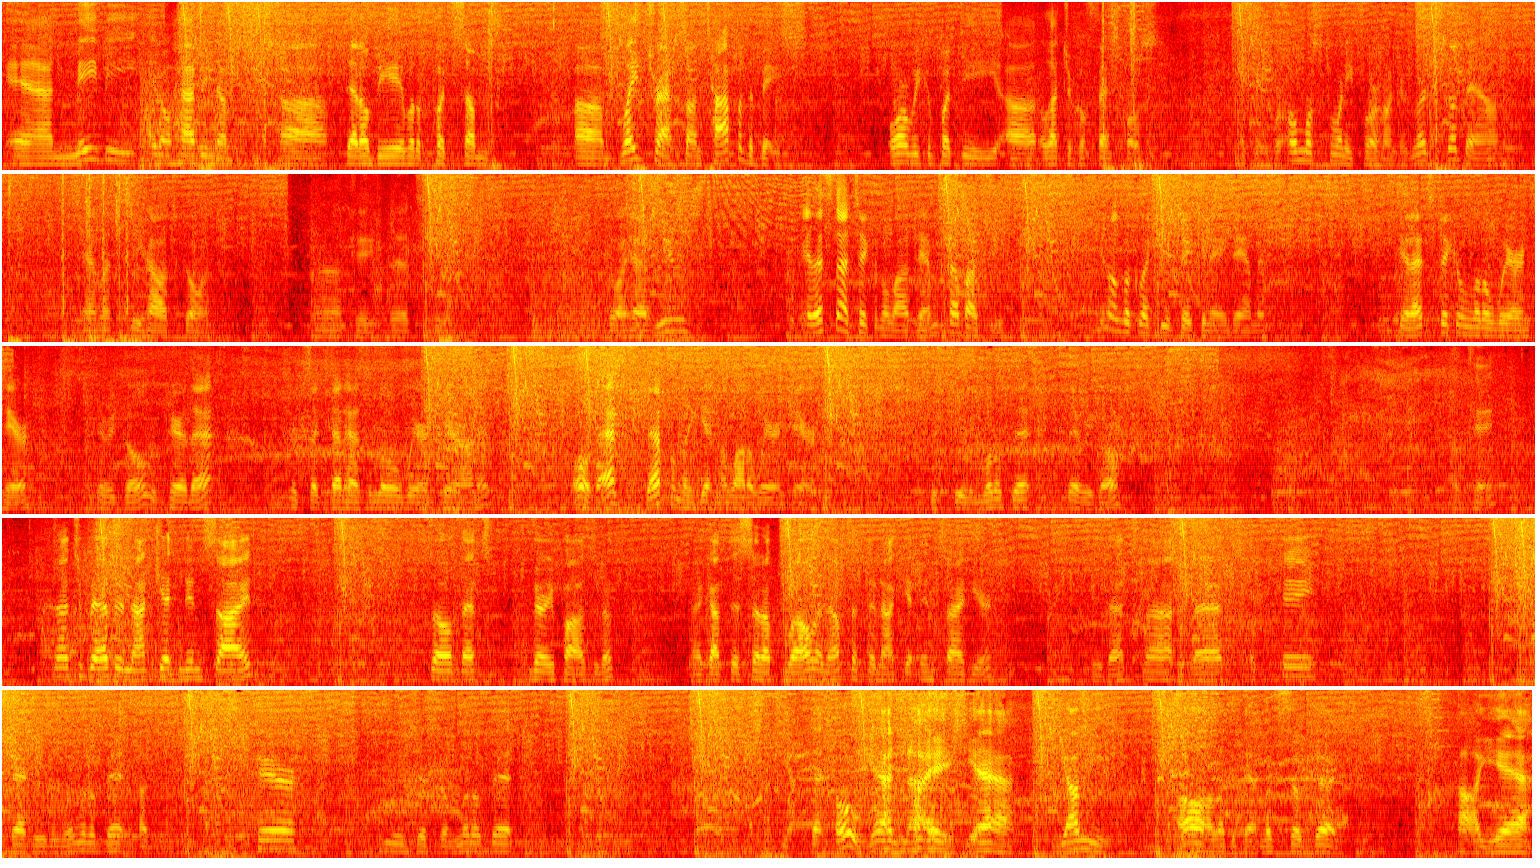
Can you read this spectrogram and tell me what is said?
And maybe it'll have enough uh, that'll be able to put some uh, blade traps on top of the base. Or we could put the uh, electrical fence posts. Okay, we're almost 2,400. Let's go down. And let's see how it's going. Okay, let's see. Do I have you? Okay, that's not taking a lot of damage. How about you? You don't look like you're taking any damage. Okay, that's taking a little wear and tear. There we go. Repair that. Looks like that has a little wear and tear on it. Oh, that's definitely getting a lot of wear and tear. Just do a little bit. There we go. Okay. Not too bad they're not getting inside. So that's very positive. I got this set up well enough that they're not getting inside here. Okay, that's not, that's okay. That needs a little bit of repair. Use just a little bit. Yeah, that, oh, yeah, nice, yeah. Yummy. Oh, look at that, looks so good. Oh, yeah.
